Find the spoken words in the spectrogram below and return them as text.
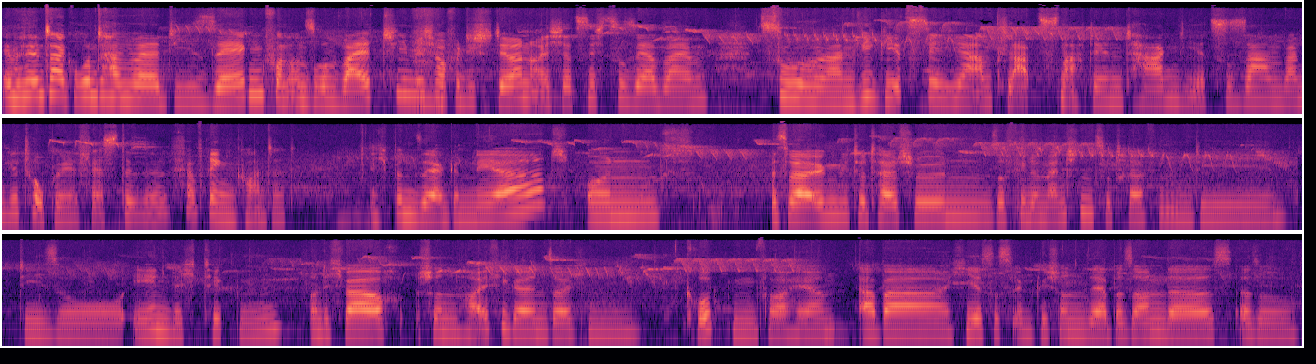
Im Hintergrund haben wir die Sägen von unserem Waldteam. Ich hoffe, die stören euch jetzt nicht zu sehr beim Zuhören. Wie geht's dir hier am Platz nach den Tagen, die ihr zusammen beim Utopia Festival verbringen konntet? Ich bin sehr genährt und es war irgendwie total schön, so viele Menschen zu treffen, die, die so ähnlich ticken. Und ich war auch schon häufiger in solchen Gruppen vorher, aber hier ist es irgendwie schon sehr besonders. Also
